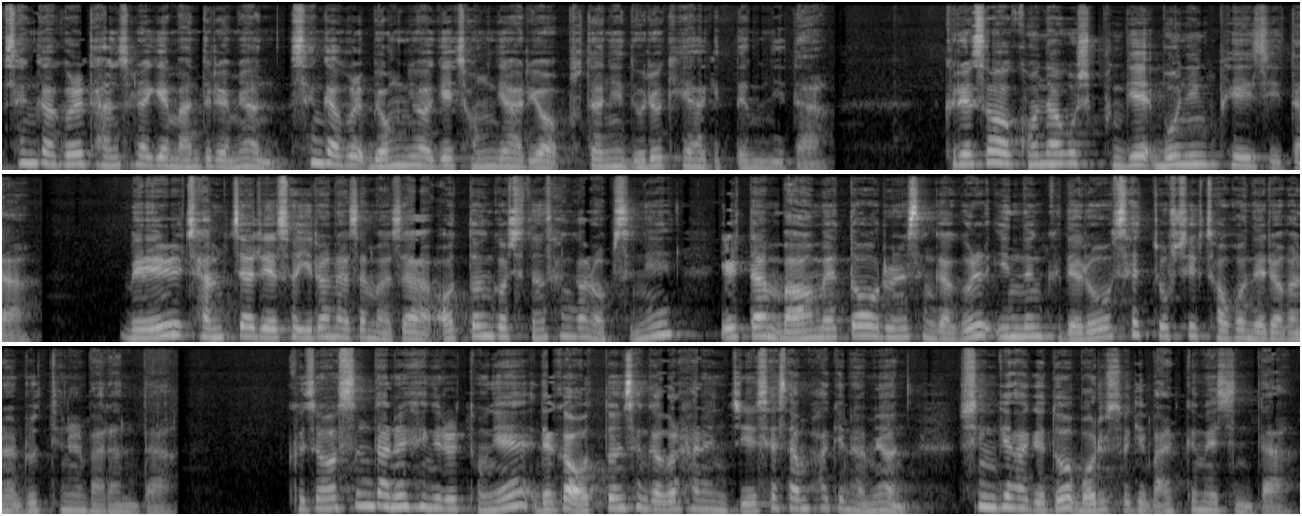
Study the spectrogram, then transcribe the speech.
생각을 단순하게 만들려면 생각을 명료하게 정리하려 부단히 노력해야 하기 때문이다. 그래서 권하고 싶은 게 모닝 페이지다. 매일 잠자리에서 일어나자마자 어떤 것이든 상관없으니 일단 마음에 떠오르는 생각을 있는 그대로 세 쪽씩 적어 내려가는 루틴을 말한다. 그저 쓴다는 행위를 통해 내가 어떤 생각을 하는지 새삼 확인하면 신기하게도 머릿속이 말끔해진다.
